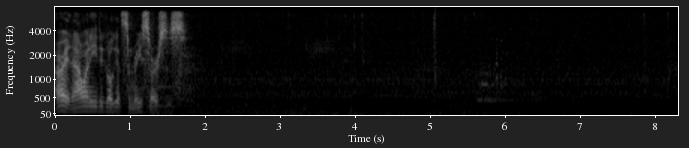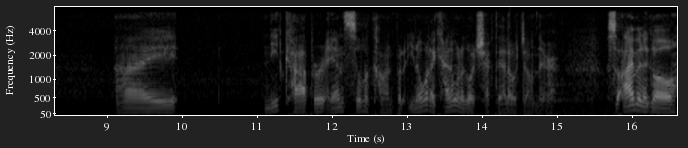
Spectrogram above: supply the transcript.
Alright, now I need to go get some resources. I need copper and silicon, but you know what? I kind of want to go check that out down there. So I'm going to go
